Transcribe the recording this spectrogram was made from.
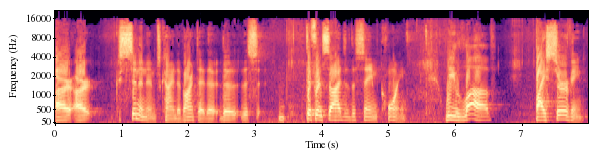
are, are synonyms, kind of, aren't they? The, the, the different sides of the same coin. We love by serving,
